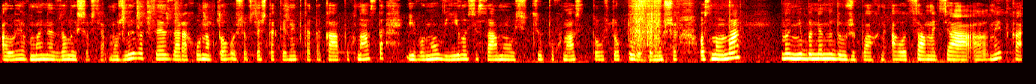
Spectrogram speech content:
але в мене залишився. Можливо, це за рахунок того, що все ж таки нитка така пухнаста, і воно в'їлося саме ось в цю пухнасту структуру, тому що основна, ну ніби не, не дуже пахне. А от саме ця нитка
